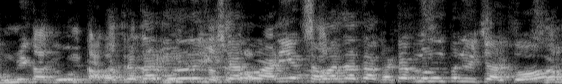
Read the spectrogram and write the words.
भूमिका घेऊन पत्रकार म्हणून विचारतो आणि एक समाजाचा घटक म्हणून पण विचारतो सर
